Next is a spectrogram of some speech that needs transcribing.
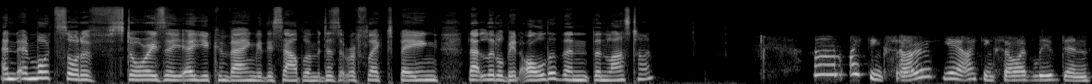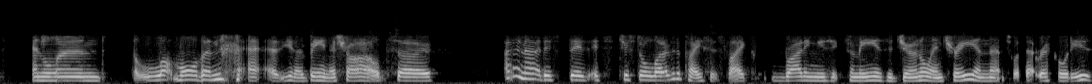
And and what sort of stories are, are you conveying with this album? Does it reflect being that little bit older than, than last time? Um, I think so. Yeah, I think so. I've lived and and learned a lot more than you know being a child. So I don't know. There's, there's, it's just all over the place. It's like writing music for me is a journal entry, and that's what that record is.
